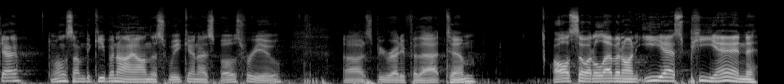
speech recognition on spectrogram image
Okay. Well, something to keep an eye on this weekend, I suppose, for you. Uh, just be ready for that, Tim. Also at 11 on ESPN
